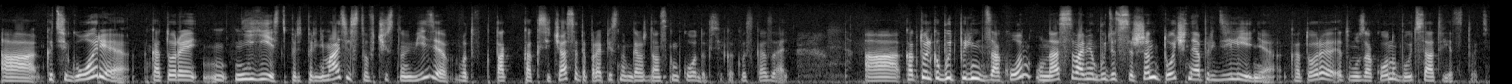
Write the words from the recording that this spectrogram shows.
а, категория, которая не есть предпринимательство в чистом виде, вот так как сейчас это прописано в Гражданском кодексе, как вы сказали. А как только будет принят закон, у нас с вами будет совершенно точное определение, которое этому закону будет соответствовать.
